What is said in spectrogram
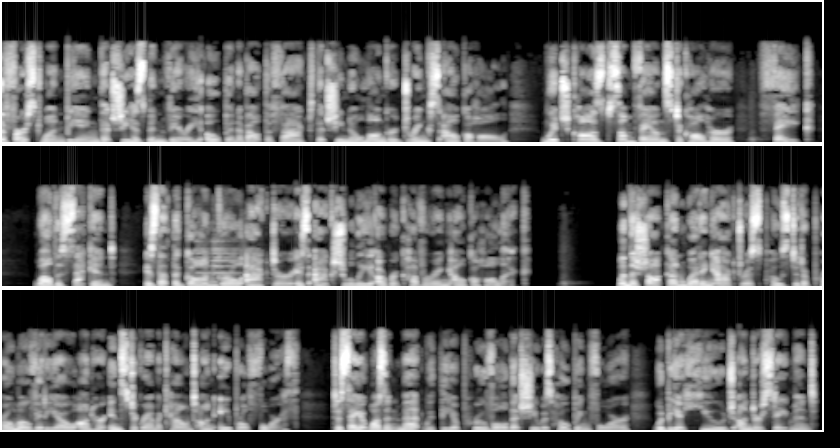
The first one being that she has been very open about the fact that she no longer drinks alcohol, which caused some fans to call her fake, while the second is that the Gone Girl actor is actually a recovering alcoholic. When the Shotgun Wedding actress posted a promo video on her Instagram account on April 4th, to say it wasn't met with the approval that she was hoping for would be a huge understatement,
